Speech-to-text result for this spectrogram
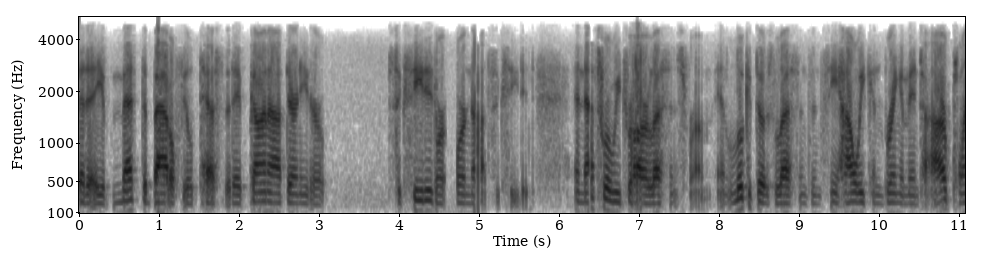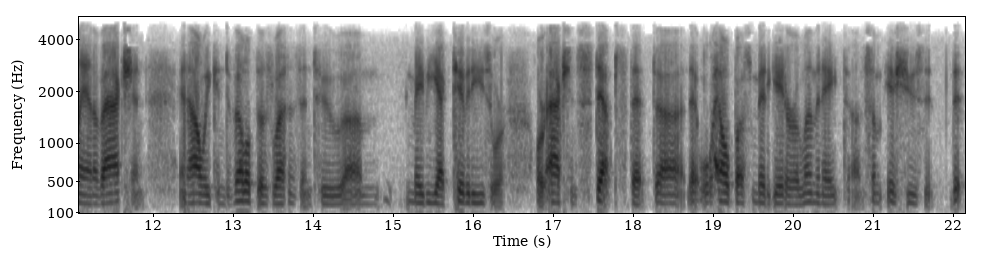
that they have met the battlefield test, that they've gone out there and either succeeded or, or not succeeded. And that's where we draw our lessons from and look at those lessons and see how we can bring them into our plan of action and how we can develop those lessons into um, maybe activities or, or action steps that uh, that will help us mitigate or eliminate uh, some issues that, that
